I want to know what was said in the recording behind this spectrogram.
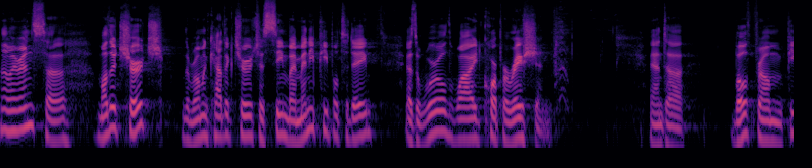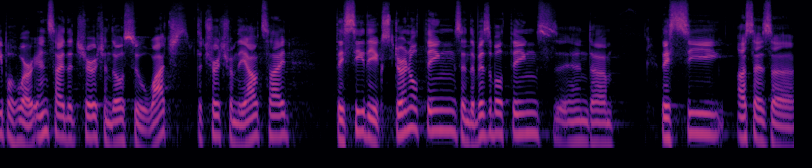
now, my friends, uh, Mother Church, the Roman Catholic Church, is seen by many people today as a worldwide corporation. and uh, both from people who are inside the church and those who watch the church from the outside, they see the external things and the visible things, and um, they see us as a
